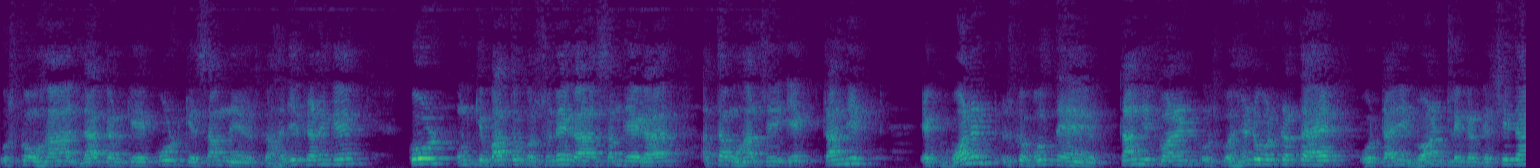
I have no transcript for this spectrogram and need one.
उसको वहाँ ला करके कोर्ट के सामने उसका हाजिर करेंगे कोर्ट उनकी बातों को सुनेगा, समझेगा तब वहाँ से एक ट्रांजिट एक वारंट उसको बोलते हैं ट्रांजिट वारंट उसको हैंड ओवर करता है, वो ट्रांजिट वारंट लेकर के सीधा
